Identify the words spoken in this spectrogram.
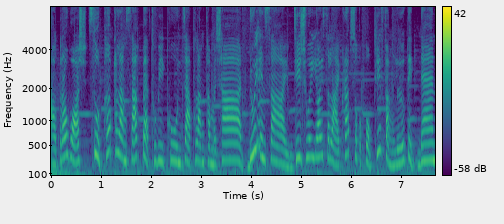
อัลตร้าวอชสูตรเพิ่มพลังซักแบบทวีคูณจากพลังธรรมชาติ ด้วยเอนไซม์ที่ช่วยย่อยสลายคราบสกปรกที่ฝังลึกติดแน่น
